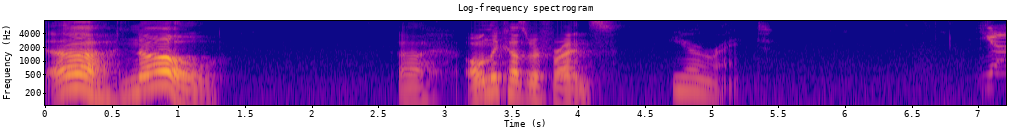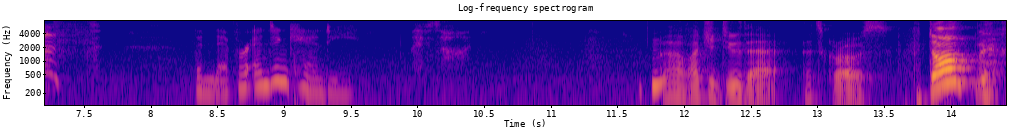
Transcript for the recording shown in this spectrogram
Ugh, no. Uh, only cause we're friends. You're right. Yes! The never-ending candy lives on. Oh, why'd you do that? That's gross. Don't.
